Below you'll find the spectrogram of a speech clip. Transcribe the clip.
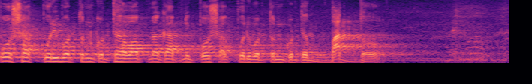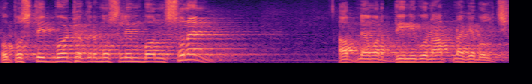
পোশাক পরিবর্তন করতে হবে। আপনাকে আপনি পোশাক পরিবর্তন করতে বাধ্য। উপস্থিত বৈঠকের মুসলিম বোন, শোনেন। আপনি আমার দিনী বোন, আপনাকে বলছি।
